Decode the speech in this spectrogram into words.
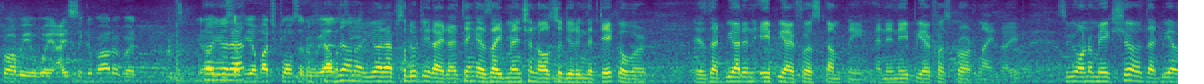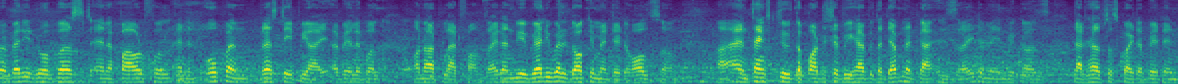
probably a way I think about it, but you know, no, you're, you're much closer to reality. No, no, you're absolutely right. I think as I mentioned also during the takeover, is that we are an API first company and an API first product line, right? So we want to make sure that we have a very robust and a powerful and an open REST API available on our platforms, right? And we're very well documented also. Uh, and thanks to the partnership we have with the DevNet guys, right? I mean, because that helps us quite a bit in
